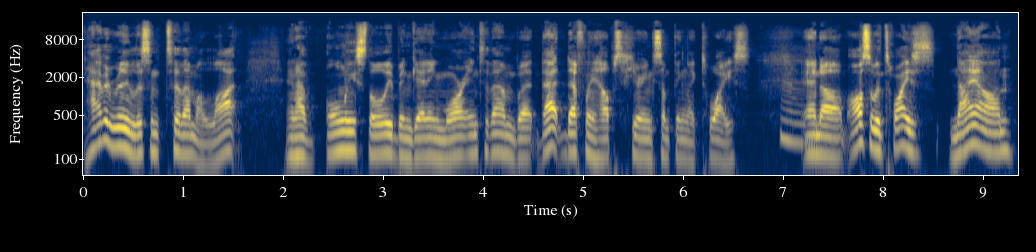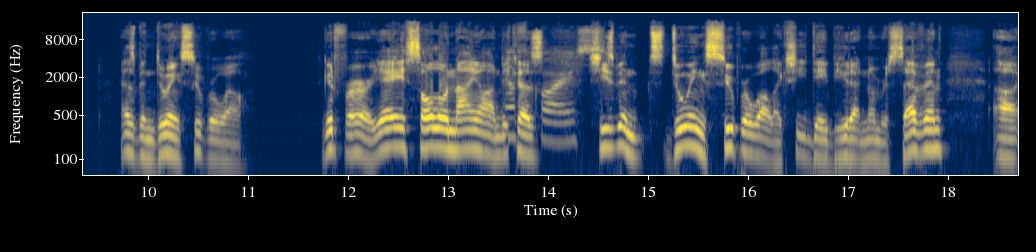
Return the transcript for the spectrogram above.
haven't really listened to them a lot, and I've only slowly been getting more into them. But that definitely helps hearing something like Twice. And um, also with Twice, Nayeon has been doing super well. Good for her. Yay, solo Nayeon because she's been doing super well. Like she debuted at number seven uh,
